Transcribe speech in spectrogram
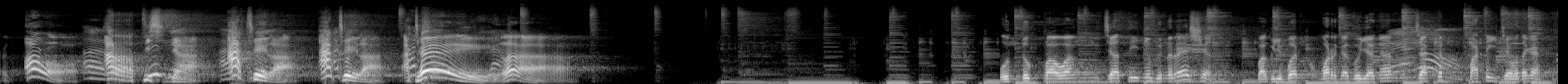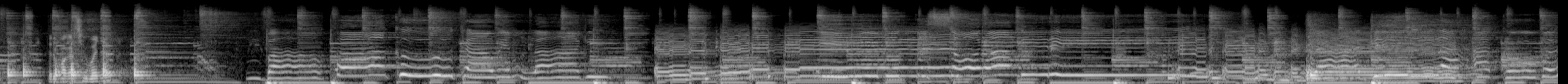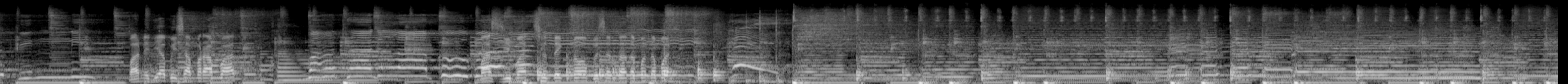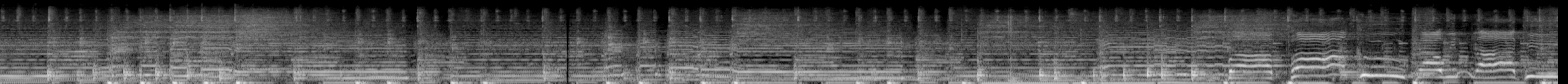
bareng all artisnya Adela, Adela, Adela. Untuk pawang jati new generation, paguyuban warga goyangan Jaken Pati Jawa Tengah. Terima kasih banyak. Panitia bisa merapat, Mas Jimat Sutikno beserta teman-teman. Bapakku kawin lagi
